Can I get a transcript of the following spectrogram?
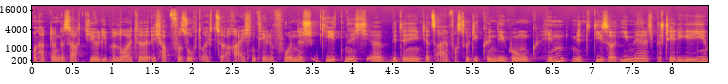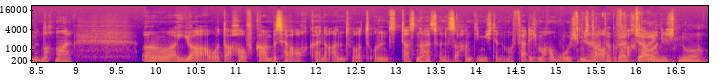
und habe dann gesagt, hier, liebe Leute, ich habe versucht, euch zu erreichen telefonisch, geht nicht, äh, bitte nehmt jetzt einfach so die Kündigung hin mit dieser E-Mail, ich bestätige die hiermit nochmal. Äh, ja, aber darauf kam bisher auch keine Antwort. Und das sind halt so eine Sachen, die mich dann immer fertig machen, wo ich mich ja, da auch da gefragt bleibt ja eigentlich nur,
